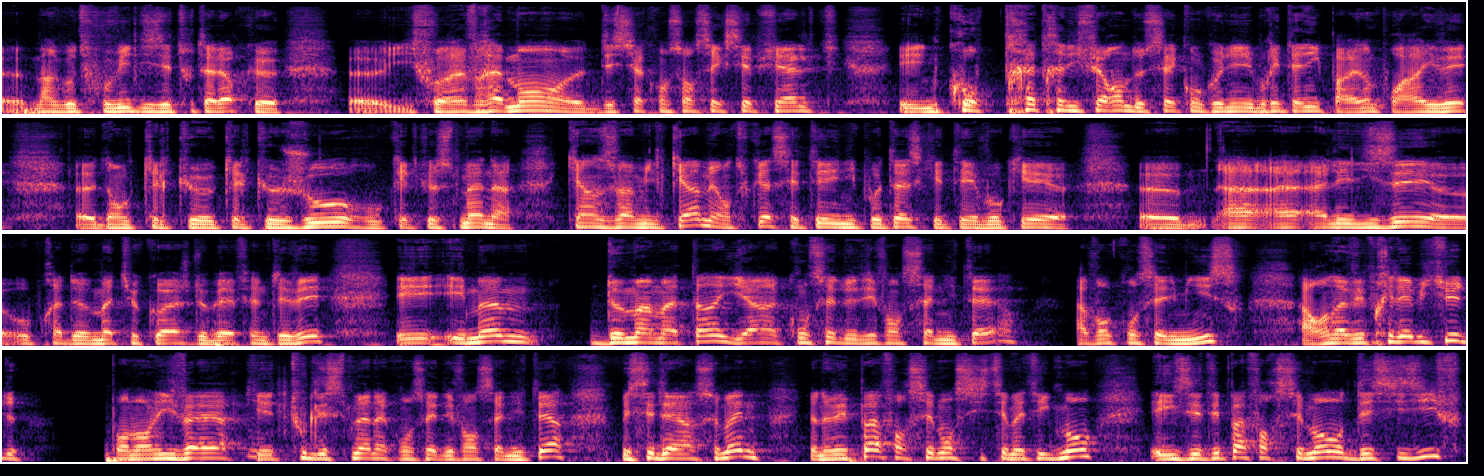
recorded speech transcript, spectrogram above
euh, Margot Trouville disait tout à l'heure qu'il euh, faudrait vraiment des circonstances exceptionnelles et une courbe très très différente de celle qu'ont connue les Britanniques, par exemple, pour arriver dans quelques, quelques jours ou quelques semaines à 15-20 000 cas. Mais en tout cas, c'était une hypothèse qui était évoquée à, à, l'Elysée auprès de Mathieu Coache de BFM TV. Et, même demain matin, il y a un conseil de défense sanitaire avant Conseil des ministres. Alors on avait pris l'habitude pendant l'hiver, qui est toutes les semaines un conseil de défense sanitaire. Mais ces dernières semaines, il n'y en avait pas forcément systématiquement et ils n'étaient pas forcément décisifs.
